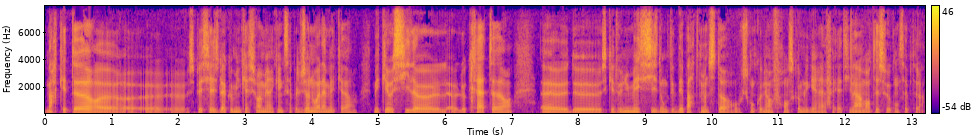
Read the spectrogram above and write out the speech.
marketeur euh, euh, spécialiste de la communication américaine qui s'appelle John Wanamaker, mais qui est aussi le, créateur de ce qui est devenu Macy's, donc des department stores, ou ce qu'on connaît en France comme les Guerriers Lafayette. Il a inventé ce concept-là.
